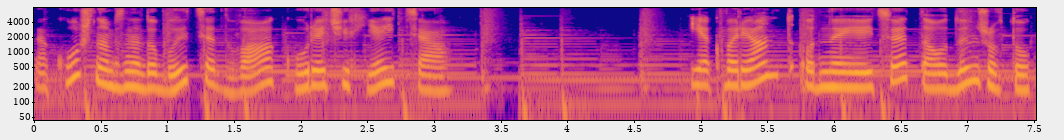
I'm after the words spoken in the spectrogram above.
Також нам знадобиться два курячих яйця. Як варіант, одне яйце та один жовток.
